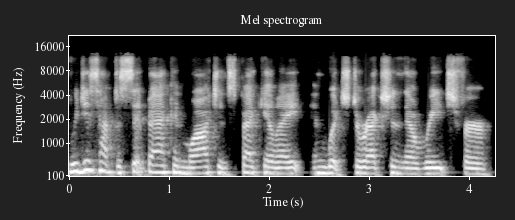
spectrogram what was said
we just have to sit back and watch and speculate in which direction they'll reach for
